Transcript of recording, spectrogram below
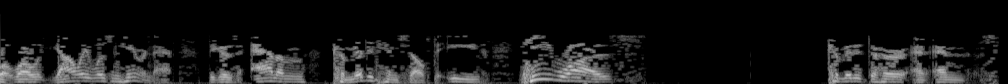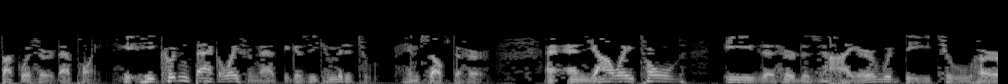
Well, well, Yahweh wasn't hearing that because Adam committed himself to Eve. He was committed to her and, and stuck with her at that point. He he couldn't back away from that because he committed to himself to her. And, and Yahweh told Eve that her desire would be to her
